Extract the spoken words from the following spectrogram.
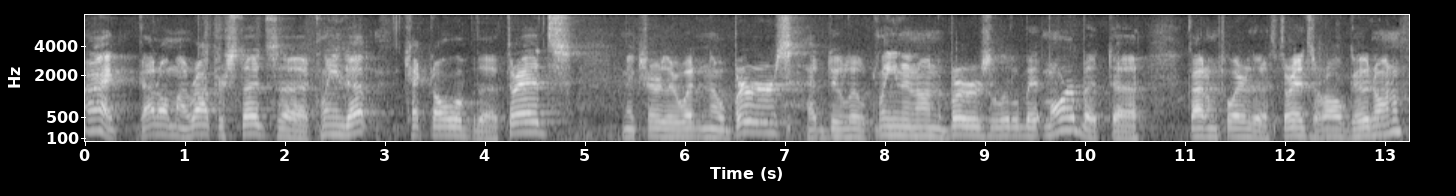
All right, got all my rocker studs uh, cleaned up, checked all of the threads, make sure there wasn't no burrs. Had to do a little cleaning on the burrs a little bit more, but uh, got them to where the threads are all good on them.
